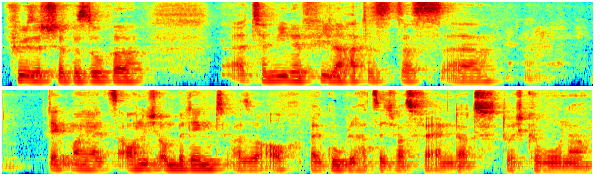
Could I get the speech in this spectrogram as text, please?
physische Besuche, äh, Termine viele hattest, das äh, denkt man ja jetzt auch nicht unbedingt. Also auch bei Google hat sich was verändert durch Corona.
